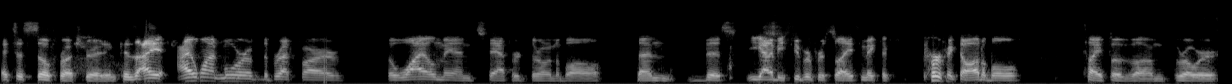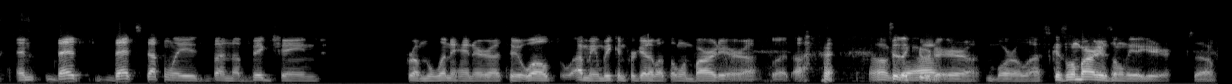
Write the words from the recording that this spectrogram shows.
it's just so frustrating because I I want more of the Brett Favre, the wild man Stafford throwing the ball than this. You got to be super precise, make the perfect audible type of um, thrower, and that that's definitely been a big change from the Linehan era to well, I mean, we can forget about the Lombardi era, but. Uh, Oh, to the God. Cooter era, more or less, because Lombardi is only a year. So,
